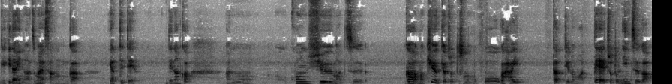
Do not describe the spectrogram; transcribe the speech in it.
劇団員の東谷さんがやってて。でなんかあの今週末が、まあ、急遽ちょっとその歩行が入ったっていうのもあってちょっと人数が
